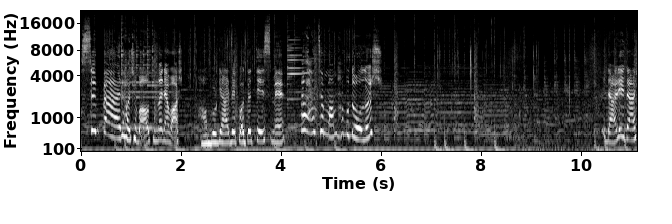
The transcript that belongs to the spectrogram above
Süper. Acaba altında ne var? Hamburger ve patates mi? Ah, tamam bu da olur. İdare eder.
